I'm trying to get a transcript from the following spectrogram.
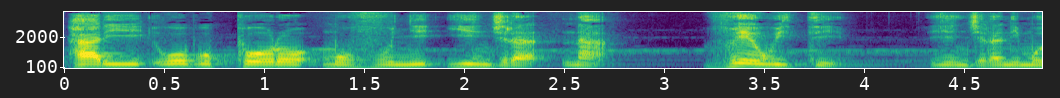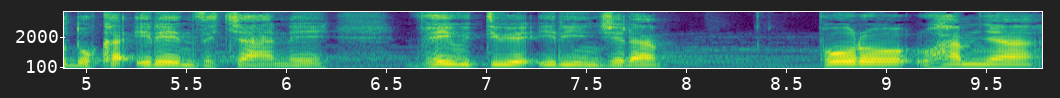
Hari uwo buporo muvunyi yinjira na vewiti yinjira n'imodoka irenze cyane vewiti we irinjira paul ruhamya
